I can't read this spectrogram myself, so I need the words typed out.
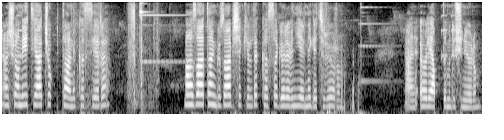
Yani şu anda ihtiyaç yok bir tane kasiyere. Ben zaten güzel bir şekilde kasa görevini yerine getiriyorum. Yani öyle yaptığımı düşünüyorum.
